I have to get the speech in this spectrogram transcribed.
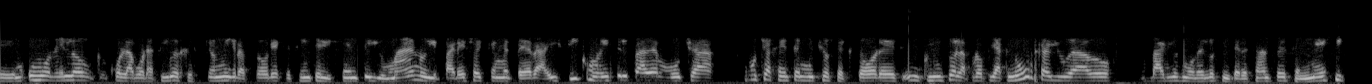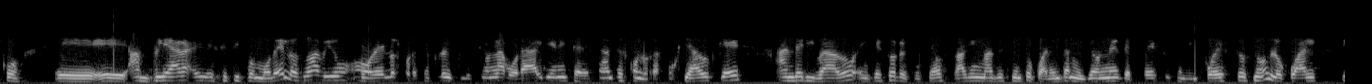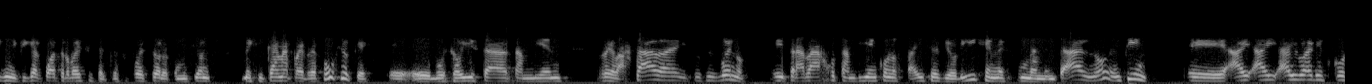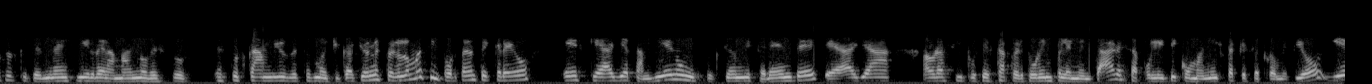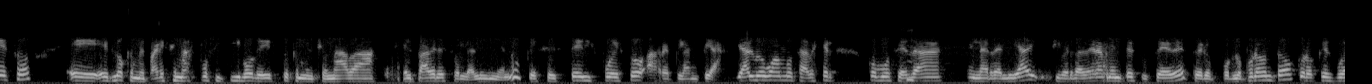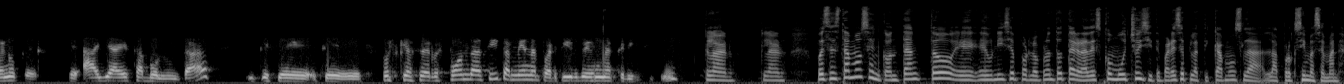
eh, un modelo colaborativo de gestión migratoria que sea inteligente y humano, y para eso hay que meter ahí sí, como dice el padre, mucha mucha gente, muchos sectores, incluso la propia ACNUR que ha ayudado varios modelos interesantes en México, eh, eh, ampliar ese tipo de modelos, ¿no? Ha habido modelos, por ejemplo, de inclusión laboral bien interesantes con los refugiados que han derivado en que estos refugiados paguen más de 140 millones de pesos en impuestos, ¿no? Lo cual significa cuatro veces el presupuesto de la Comisión Mexicana para el Refugio, que eh, eh, pues hoy está también rebasada. Entonces, bueno, el trabajo también con los países de origen es fundamental, ¿no? En fin, eh, hay, hay, hay varias cosas que tendrían que ir de la mano de estos estos cambios, de estas modificaciones, pero lo más importante creo es que haya también una instrucción diferente, que haya ahora sí pues esta apertura a implementar esa política humanista que se prometió y eso eh, es lo que me parece más positivo de esto que mencionaba el padre Solalínea, ¿no? Que se esté dispuesto a replantear. Ya luego vamos a ver cómo se da en la realidad y si verdaderamente sucede, pero por lo pronto creo que es bueno que, haya esa voluntad y que se, se, pues que se responda así también a partir de una crisis, ¿no? Claro. Claro. Pues estamos en contacto, eh, Eunice, por lo pronto te agradezco mucho y si te parece platicamos la, la próxima semana.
